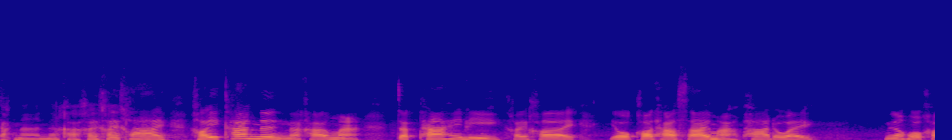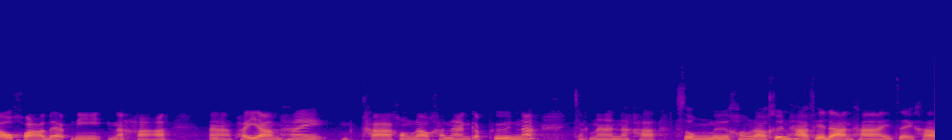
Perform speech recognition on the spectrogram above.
จากนั้นนะคะค่อยๆคลายขออีกข้างหนึ่งนะคะมาจัดท่าให้ดี ค่อยๆโยกข้อเท้าซ้ายมาพาดเอาไว้ เนื้อหัวเข่าขวาแบบนี้นะคะพยายามให้ขาของเราขนานกับพื้นนะ จากนั้นนะคะ ส่งมือของเราขึ้นหาเพดานหายใจเข้า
